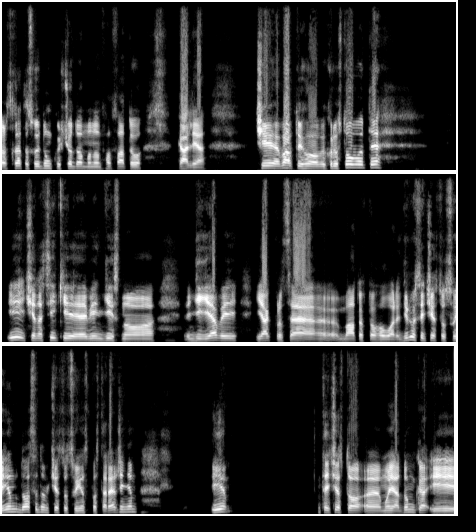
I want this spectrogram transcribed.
розказати свою думку щодо монофосфату калія. Чи варто його використовувати, і чи настільки він дійсно дієвий, як про це е, багато хто говорить. Ділюся чисто своїм досвідом, чисто своїм спостереженням. І це чисто е, моя думка, і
